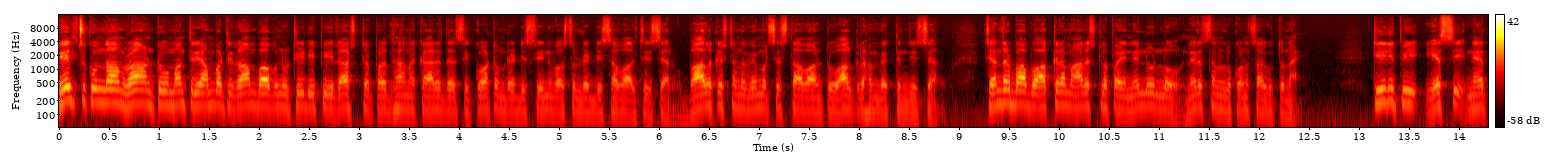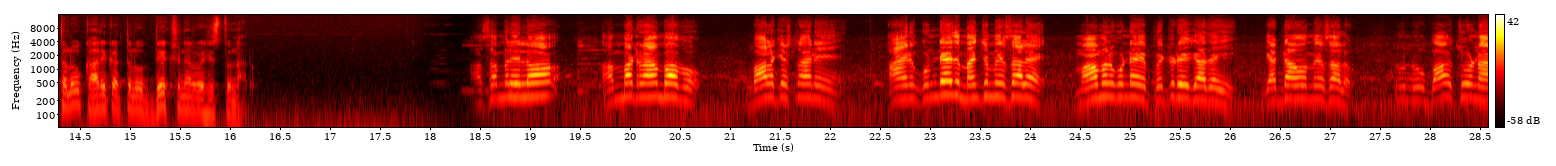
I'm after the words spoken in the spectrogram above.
తేల్చుకుందాం రా అంటూ మంత్రి అంబటి రాంబాబును టీడీపీ రాష్ట్ర ప్రధాన కార్యదర్శి కోటంరెడ్డి శ్రీనివాసులు రెడ్డి సవాల్ చేశారు. బాలకృష్ణను విమర్శిస్తావా అంటూ ఆగ్రహం వ్యక్తం చేశారు. చంద్రబాబు అక్రమ అరెస్టులపై నెల్లూరులో నిరసనలు కొనసాగుతున్నాయి. టీడీపీ ఎస్సీ నేతలు కార్యకర్తలు దీక్ష నిర్వహిస్తున్నారు. అసెంబ్లీలో అంబటి రాంబాబు బాలకృష్ణ అని ఆయనకు ఉండేది మంచి మీసాలే. మామూలుగా ఉండే పెట్టుడే కాదయ్యి గడ్డామ మీసాలు. నువ్వు నువ్వు బాగా చూడు నా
